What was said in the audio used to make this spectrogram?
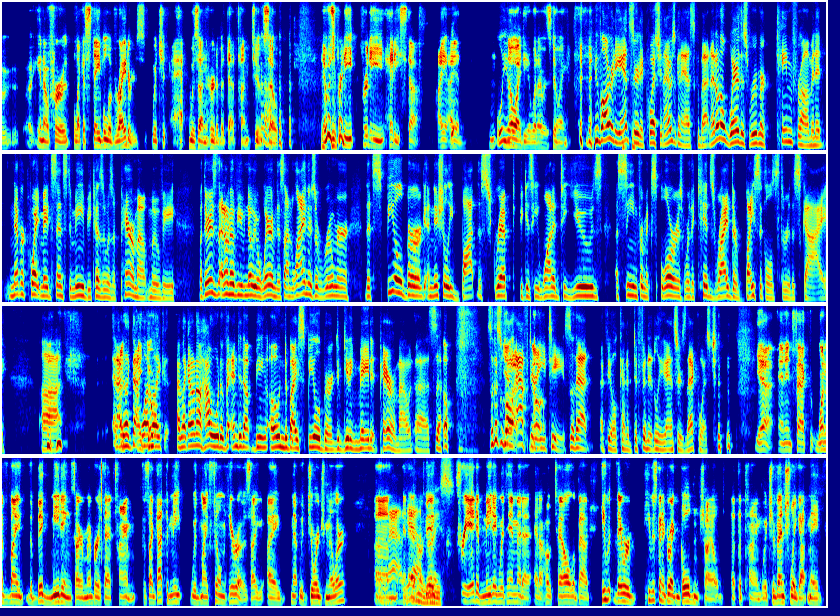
you know, for like a stable of writers, which ha- was unheard of at that time too. So it was pretty, pretty heady stuff. I, I had Well, no idea what I was doing. You've already answered a question I was going to ask about, and I don't know where this rumor came from, and it never quite made sense to me because it was a Paramount movie. But there is, I don't know if you know you're aware of this. Online, there's a rumor that Spielberg initially bought the script because he wanted to use a scene from Explorers where the kids ride their bicycles through the sky. Uh, and I'm I- like that I one, don't- like I'm like I don't know how it would have ended up being owned by Spielberg to getting made at Paramount. Uh, so, so this was all after no. ET. So that I feel kind of definitively answers that question. Yeah, and in fact, one of my the big meetings I remember at that time because I got to meet with my film heroes. I I met with George Miller, um, Oh, wow, and yeah. had Oh, a big nice. creative meeting with him at a at a hotel about he they were he was going to direct Golden Child at the time, which eventually got made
